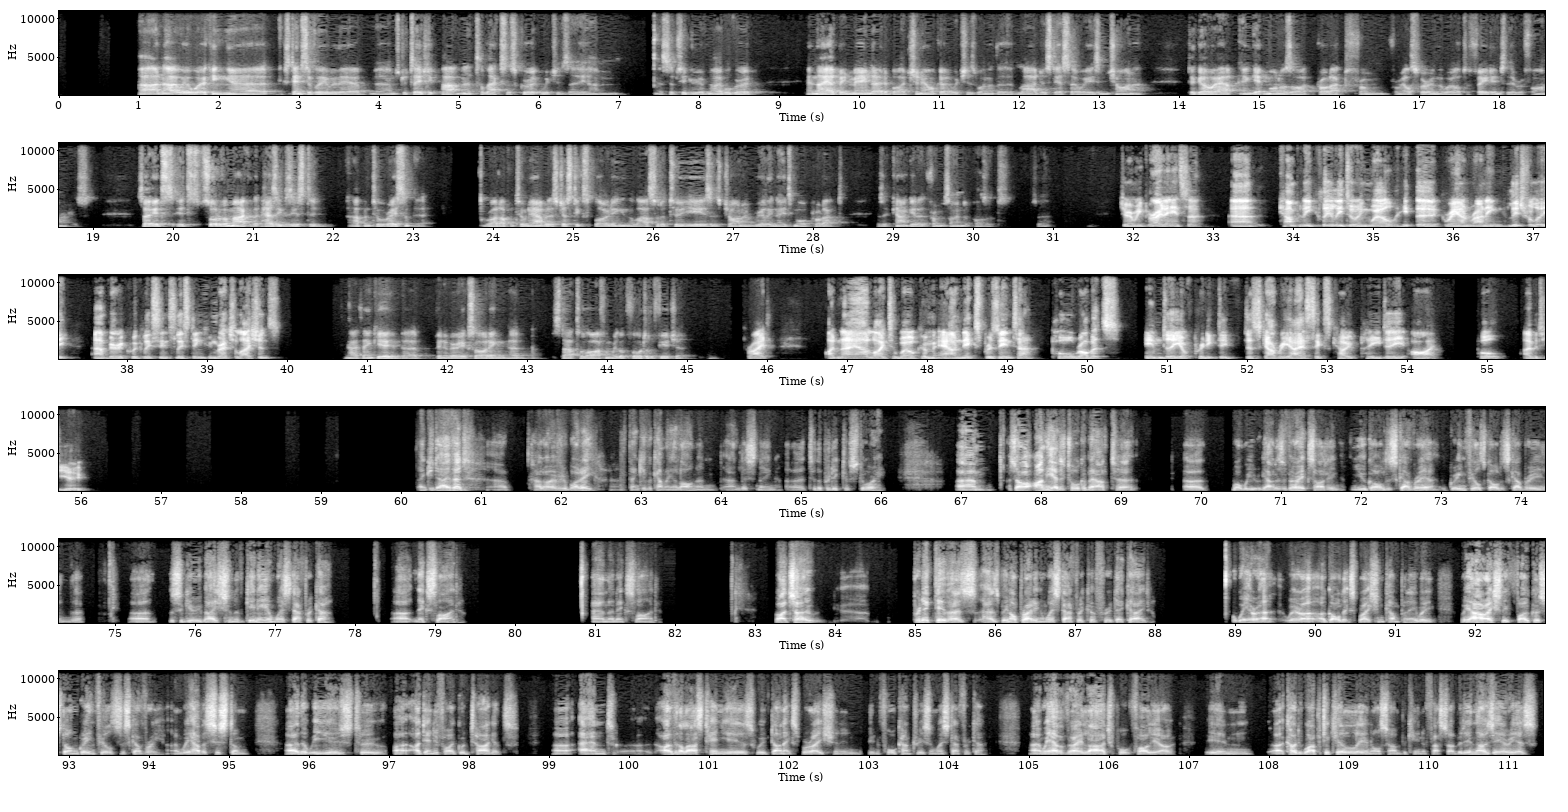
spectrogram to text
Uh, no, we're working uh, extensively with our um, strategic partner, Talaxis Group, which is a, um, a, subsidiary of Noble Group. And they have been mandated by Chinalco, which is one of the largest SOEs in China, to go out and get monazite product from, from elsewhere in the world to feed into their refineries. So it's, it's sort of a market that has existed up until recently, right up until now, but it's just exploding in the last sort of two years as China really needs more product as it can't get it from its own deposits. So, Jeremy, great answer. Uh, company clearly doing well, hit the ground running literally uh, very quickly since listing. Congratulations. No, thank you. Uh, been a very exciting uh, start to life, and we look forward to the future. Great. I'd now like to welcome our next presenter, Paul Roberts, MD of Predictive Discovery, ASX code PDI. Paul, over to you. Thank you, David. Uh, hello, everybody. Uh, thank you for coming along and, and listening uh, to the predictive story. Um, so I'm here to talk about uh, uh, what we regard as a very exciting new gold discovery, a Greenfields gold discovery in the, uh, the Siguiri Basin of Guinea in West Africa. next slide. And the next slide. Right, so Predictive has, has been operating in West Africa for a decade. We're a, we're a, a, gold exploration company. We, we are actually focused on greenfields discovery and we have a system uh, that we use to uh, identify good targets. Uh, and uh, over the last 10 years, we've done exploration in, in four countries in West Africa. And we have a very large portfolio in uh, Cote d'Ivoire, particularly, and also in Burkina Faso. But in those areas,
